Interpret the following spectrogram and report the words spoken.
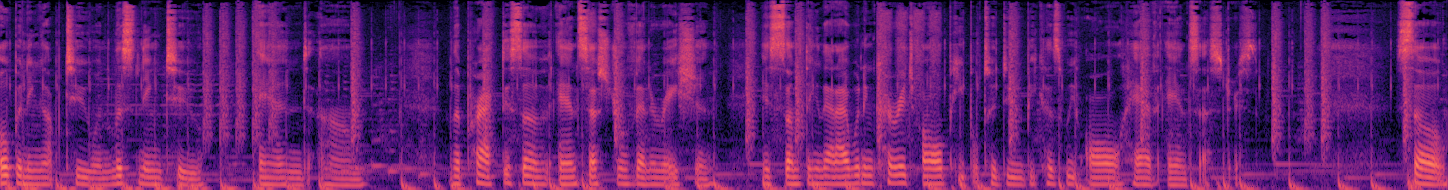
opening up to and listening to and um, the practice of ancestral veneration is something that I would encourage all people to do because we all have ancestors. So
